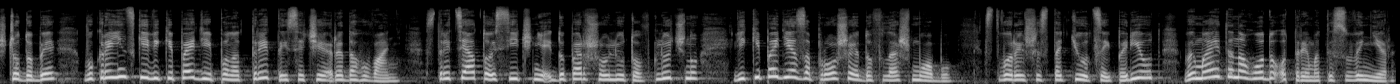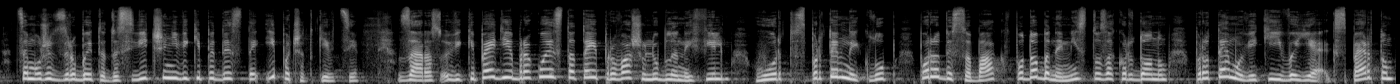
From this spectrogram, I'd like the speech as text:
Щодоби в українській Вікіпедії понад три тисячі редагувань. З 30 січня і до 1 лютого включно Вікіпедія запрошує до флешмобу. Створивши статтю цей період, ви маєте нагоду отримати сувенір. Це можуть зробити досвідчені вікіпедисти і початківці. Зараз у Вікіпедії бракує статей про ваш улюблений фільм, гурт, спортивний клуб, породи собак, вподобане місто за кордоном, про тему, в якій ви є експертом,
